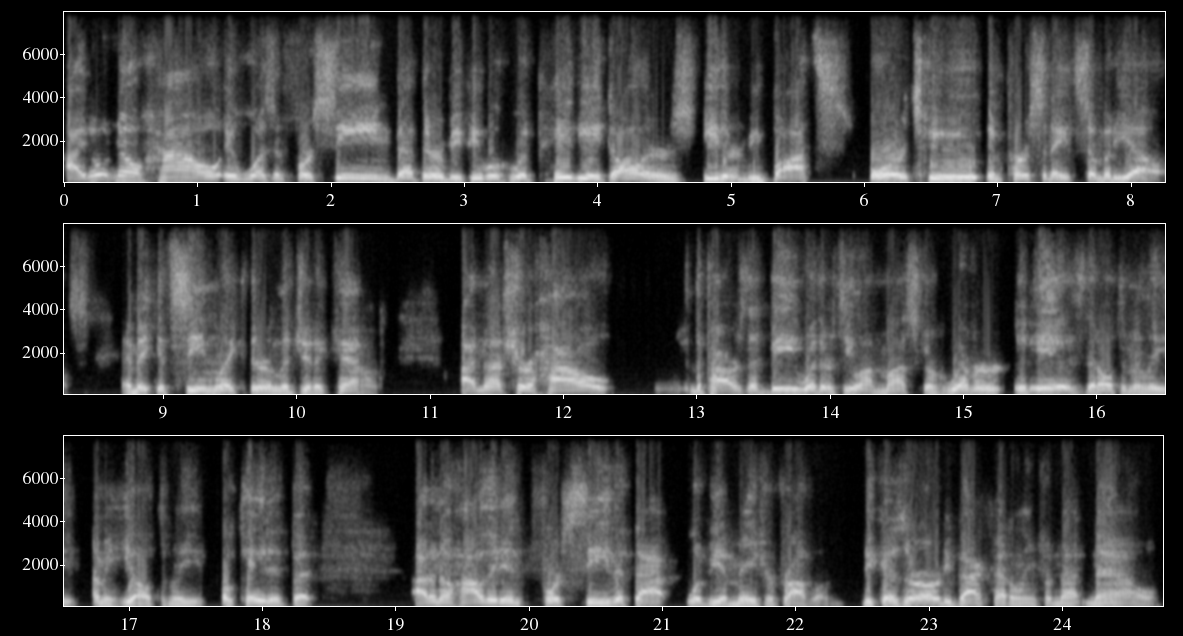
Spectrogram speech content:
I don't know how it wasn't foreseen that there would be people who would pay the eight dollars either to be bots or to impersonate somebody else and make it seem like they're a legit account. I'm not sure how the powers that be, whether it's Elon Musk or whoever it is that ultimately, I mean, he ultimately okayed it, but I don't know how they didn't foresee that that would be a major problem because they're already backpedaling from that now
